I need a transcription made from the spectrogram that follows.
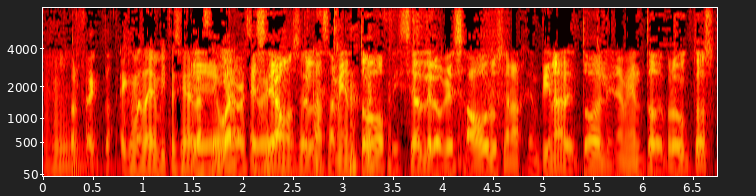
Mm. Perfecto. Hay que mandar invitación a la Eh, señora. bueno, a ver si ese ve. vamos a hacer el lanzamiento oficial de lo que es Aorus en Argentina, de todo el lineamiento de productos.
